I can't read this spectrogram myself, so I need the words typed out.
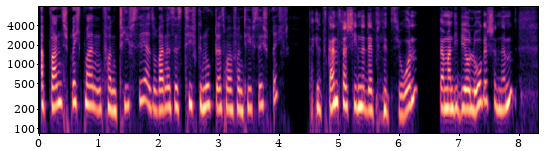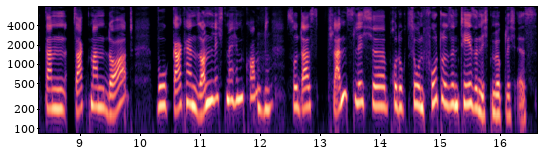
Ab wann spricht man von Tiefsee? Also wann ist es tief genug, dass man von Tiefsee spricht? Da gibt es ganz verschiedene Definitionen. Wenn man die biologische nimmt, dann sagt man dort, wo gar kein Sonnenlicht mehr hinkommt, mhm. sodass pflanzliche Produktion, Photosynthese nicht möglich ist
